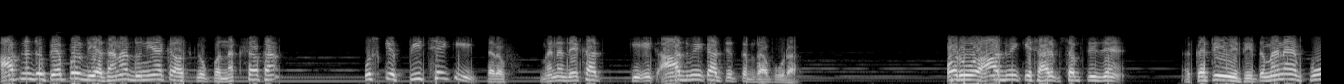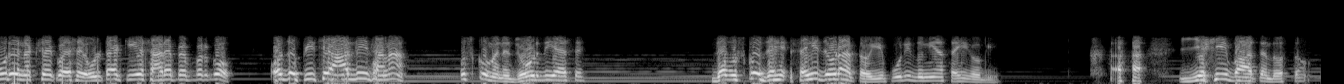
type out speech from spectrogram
आपने जो पेपर दिया था ना, दुनिया का उसके ऊपर नक्शा था, उसके पीछे की तरफ़ मैंने देखा कि एक आदमी का चित्र था पूरा, और वो आदमी की सारी सब चीज़ें कटी हुई थी। तो मैंने पूरे नक्शे को ऐसे उल्टा किए सारे पेपर को, और जो पीछे आदमी था ना उसको मैंने जोड़ दिया ऐसे। जब उसको सही जोड़ा तो ये पूरी दुनिया सही होगी। यही बात है दोस्तों।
